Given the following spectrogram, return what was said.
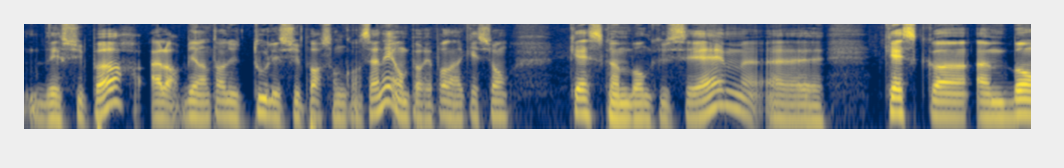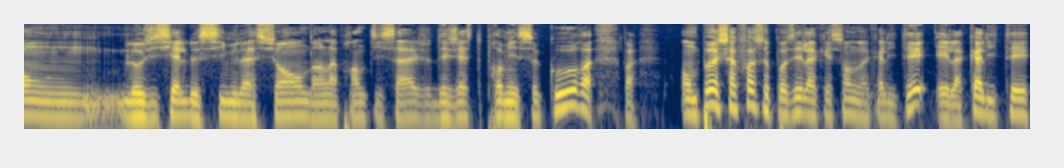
des supports. Alors, bien entendu, tous les supports sont concernés. On peut répondre à la question qu'est-ce qu'un bon QCM euh, Qu'est-ce qu'un bon logiciel de simulation dans l'apprentissage des gestes premiers secours? On peut à chaque fois se poser la question de la qualité, et la qualité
